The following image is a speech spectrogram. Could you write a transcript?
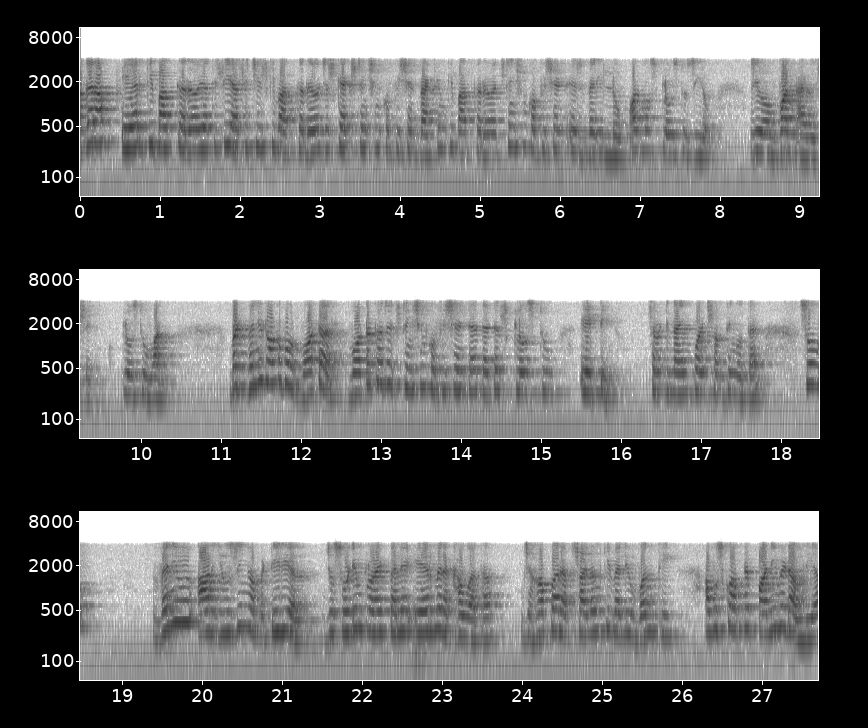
अगर आप एयर की बात कर रहे हो या किसी ऐसी चीज़ की बात कर रहे हो जिसका एक्सटेंशन कोफिशिएंट वैक्यूम की बात कर रहे हो extension coefficient is very low almost close to zero zero one I will say close to one But when you talk about water, water का जो extinction coefficient है that is close to 80, 79 point something होता है. So when you are using a material जो सोडियम chloride पहले एयर में रखा हुआ था जहाँ पर epsilon की वैल्यू वन थी अब उसको आपने पानी में डाल दिया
